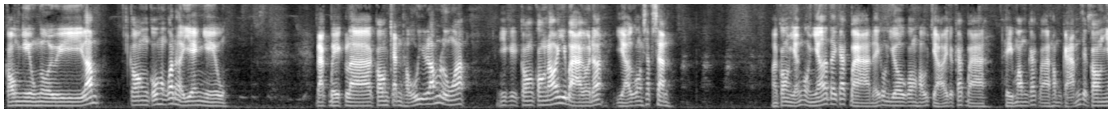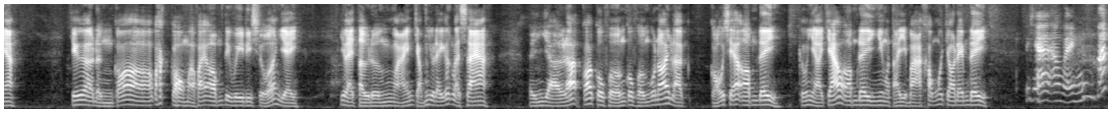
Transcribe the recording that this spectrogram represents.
Còn nhiều người lắm con cũng không có thời gian nhiều. Đặc biệt là con tranh thủ dữ lắm luôn á. Như con con nói với bà rồi đó vợ con sắp sanh. Mà con vẫn còn nhớ tới các bà để con vô con hỗ trợ cho các bà. Thì mong các bà thông cảm cho con nha. Chứ ờ, đừng có bắt con mà phải ôm tivi đi sửa như vậy. Với lại từ đường ngoại chồng vô đây rất là xa thì giờ đó có cô phượng cô phượng có nói là cổ sẽ ôm đi cô nhờ cháu ôm đi nhưng mà tại vì bà không có cho đem đi. Ăn bạn mắc.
